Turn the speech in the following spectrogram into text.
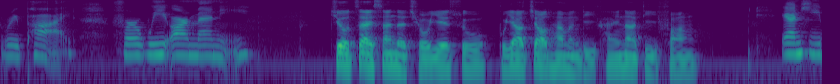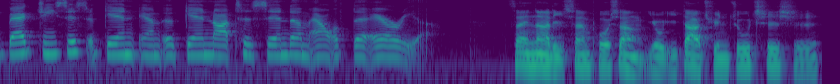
replied, for we are many. ”就再三的求耶稣不要叫他们离开那地方。And he begged Jesus again and again not to send them out of the area. 在那里山坡上有一大群猪吃食，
